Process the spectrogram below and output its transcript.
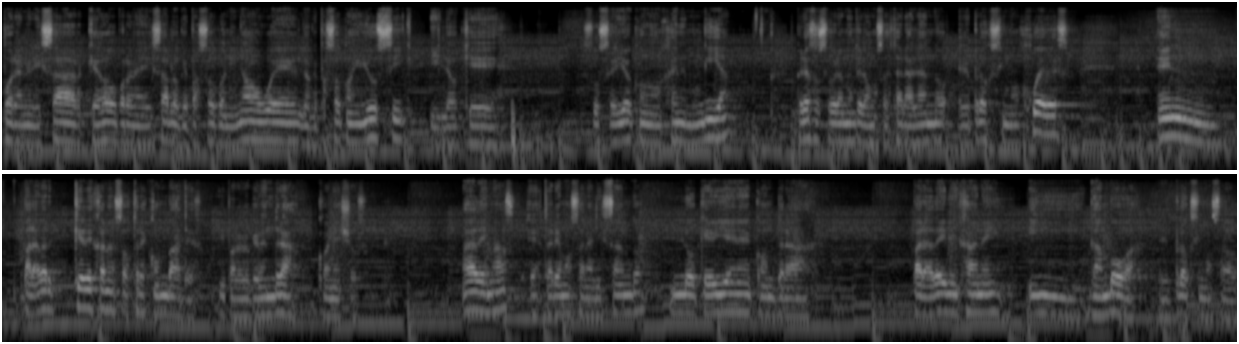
por analizar, quedó por analizar lo que pasó con Inoue, lo que pasó con Yusik y lo que sucedió con Jaime Munguía. Pero eso seguramente lo vamos a estar hablando el próximo jueves para ver qué dejaron esos tres combates y para lo que vendrá con ellos. Además, estaremos analizando lo que viene contra para David Haney y Gamboa el próximo sábado.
